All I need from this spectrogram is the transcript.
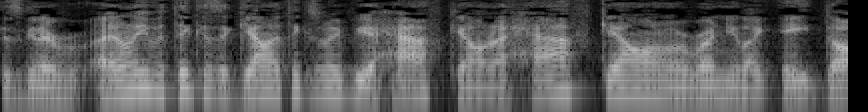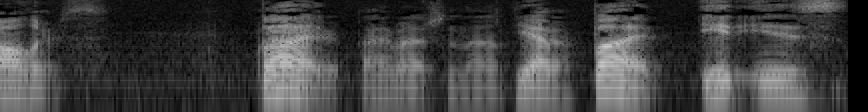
is gonna. I don't even think it's a gallon. I think it's maybe a half gallon. A half gallon will run you like eight dollars. But I, I imagine that. yeah, but it is.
